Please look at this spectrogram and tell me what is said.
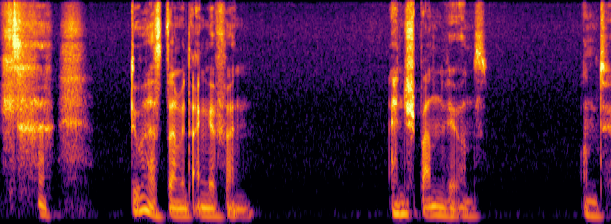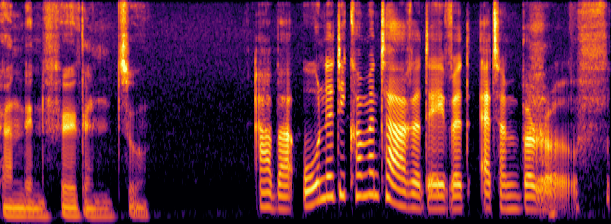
Du hast damit angefangen. Entspannen wir uns und hören den Vögeln zu. Aber ohne die Kommentare, David Attenborough.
